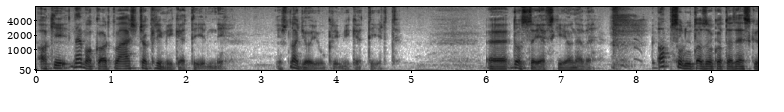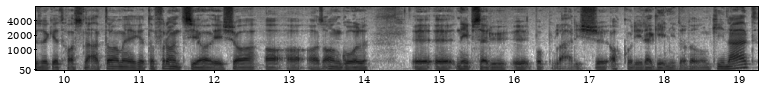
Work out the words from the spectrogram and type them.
aki nem akart más, csak krimiket írni. És nagyon jó krimiket írt. Dostoyevsky a neve. Abszolút azokat az eszközöket használta, amelyeket a francia és a, a, a, az angol népszerű, populáris akkori regényirodalom kínált,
